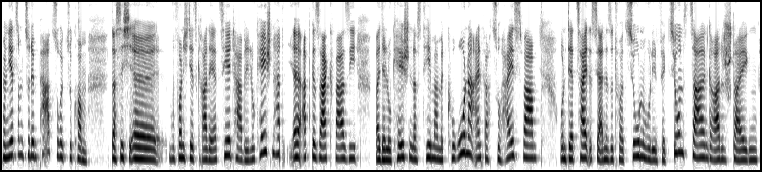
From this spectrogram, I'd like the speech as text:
Und jetzt, um zu dem Part zurückzukommen, dass ich, äh, wovon ich dir jetzt gerade erzählt habe, die Location hat äh, abgesagt quasi, weil der Location das Thema mit Corona einfach zu heiß war. Und derzeit ist ja eine Situation, wo die Infektionszahlen gerade steigen.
